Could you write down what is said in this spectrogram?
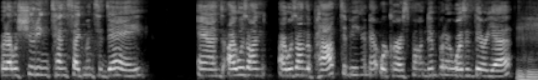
but I was shooting 10 segments a day. And I was on I was on the path to being a network correspondent, but I wasn't there yet. hmm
